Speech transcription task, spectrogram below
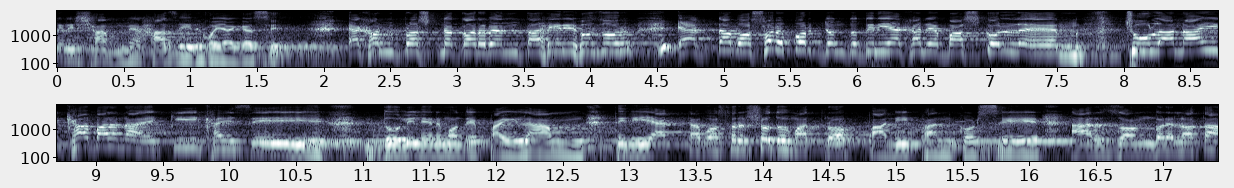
জিলানির সামনে হাজির হইয়া গেছে। এখন প্রশ্ন করবেন, তাহিরি হুজুর, একটা বছর পর্যন্ত তিনি এখানে বাস করলেন, চুলা নাই, খাবার নাই, কি খাইছে? দলিলের মধ্যে পাইলাম, তিনি একটা বছর শুধুমাত্র পানি পান করছে, আর জঙ্গলে লতা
